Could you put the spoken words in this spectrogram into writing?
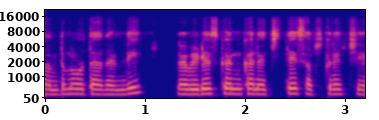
సొంతమవుతుందండి. నా వీడియోస్ కనుక నచ్చితే సబ్స్క్రైబ్ చేయండి.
